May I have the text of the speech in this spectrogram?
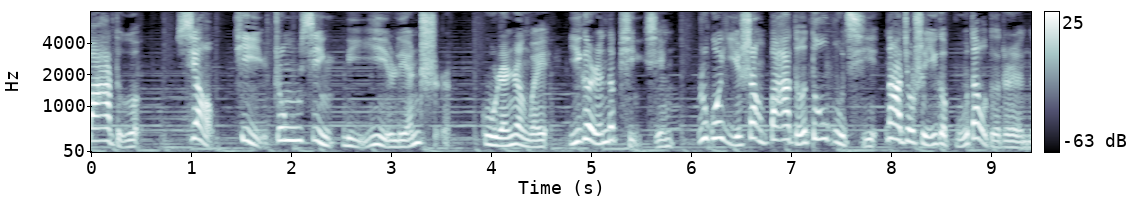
八德：孝、悌、忠、信、礼、义、廉、耻。古人认为，一个人的品行如果以上八德都不齐，那就是一个不道德的人。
